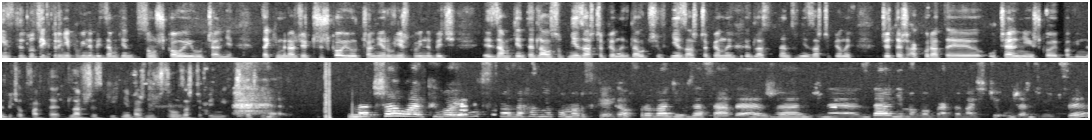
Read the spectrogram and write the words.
instytucje, które nie powinny być zamknięte, są szkoły i uczelnie. W takim razie, czy szkoły i uczelnie również powinny być y, zamknięte dla osób niezaszczepionych, dla uczniów niezaszczepionych, dla studentów niezaszczepionych, czy też akurat y, uczelnie i szkoły powinny być otwarte dla wszystkich, nieważne czy są zaszczepieni. Marszałek województwa zachodniopomorskiego wprowadził zasadę, że e, zdalnie mogą pracować ci urzędnicy,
